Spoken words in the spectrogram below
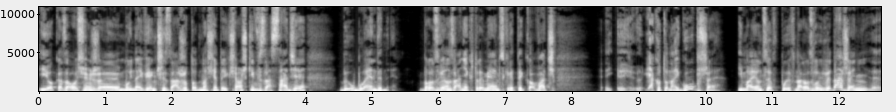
I okazało się, że mój największy zarzut odnośnie tej książki w zasadzie był błędny. Bo rozwiązanie, które miałem skrytykować, y, y, jako to najgłupsze i mające wpływ na rozwój wydarzeń, y,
